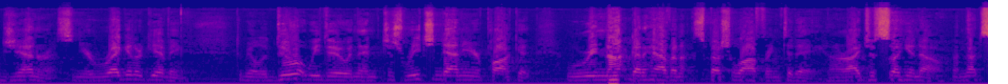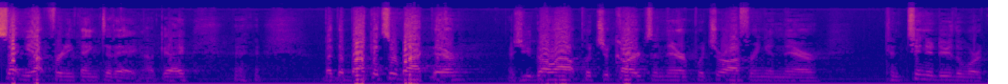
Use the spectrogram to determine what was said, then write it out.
generous in your regular giving, to be able to do what we do, and then just reaching down in your pocket. We're not going to have a special offering today, all right? Just so you know. I'm not setting you up for anything today, okay? but the buckets are back there. As you go out, put your cards in there, put your offering in there. Continue to do the work.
